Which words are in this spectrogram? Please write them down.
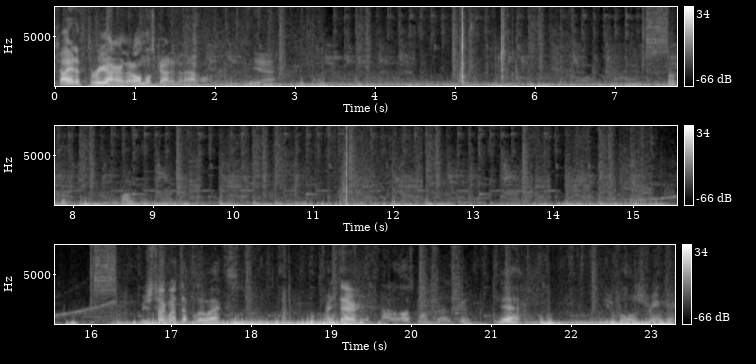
So I had a three iron that almost got into that one. Yeah. Bunker. We were just talking about that blue X. Right there. Yeah. Beautiful little stream here.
